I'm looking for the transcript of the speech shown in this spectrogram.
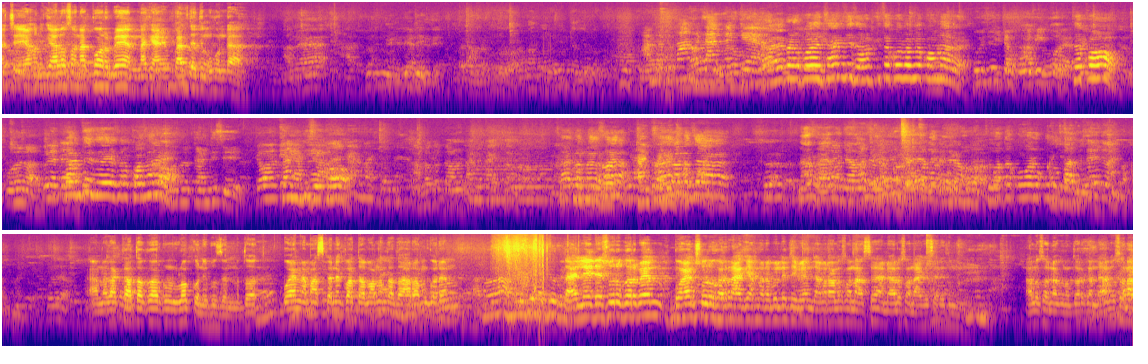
আচ্ছা এখন কি আলোচনা করবেন? নাকি আমি বাদ দিয়ে দিব কোনটা? এবারে বলেন থাক দিতে ওর কিতা করবে আমি কম না রে তো কো টাইম দিছে তো কম না রে টাইম দিছে কো টাইম পাইছে আপনারা কথা করার কোনো লক্ষ্য নেই বুঝেন না। তো বয়ান মাঝখানে কথা বানান দাদা আরাম করেন। তাইলে এটা শুরু করবেন, বয়ান শুরু করার আগে আপনারা বলে দিবেন যে আমার আলোচনা আছে, আমি আলোচনা আগে ছেড়ে দিব আলোচনা কোনো দরকার নেই, আলোচনা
